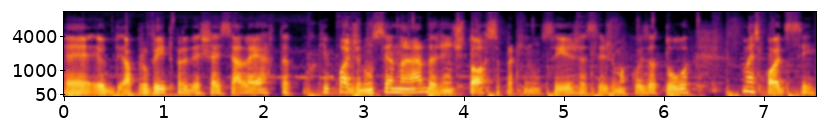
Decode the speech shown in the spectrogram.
é, eu aproveito para deixar esse alerta, porque pode não ser nada, a gente torce para que não seja, seja uma coisa à toa, mas pode ser.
